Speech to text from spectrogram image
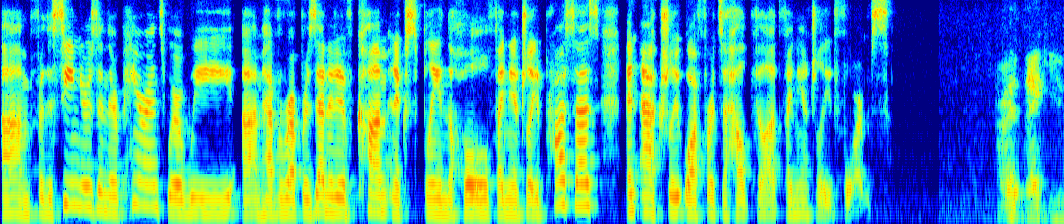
um, for the seniors and their parents, where we um, have a representative come and explain the whole financial aid process and actually offer to help fill out financial aid forms. All right, thank you.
